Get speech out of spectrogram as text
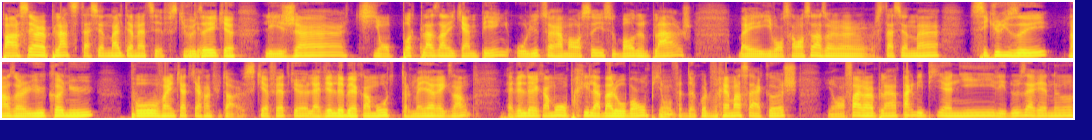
pensez à un plan de stationnement alternatif. Ce qui veut dire que les gens qui ont pas de place dans les campings, au lieu de se ramasser sur le bord d'une plage, ben ils vont se ramasser dans un stationnement sécurisé, dans un lieu connu pour 24-48 heures. Ce qui a fait que la ville de Bécamo, tu as le meilleur exemple. La ville de Bécamo ont pris la balle au bon, puis ils ont fait de quoi de vraiment ça coche. Ils ont offert un plan, parc des pionniers, les deux arénas,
